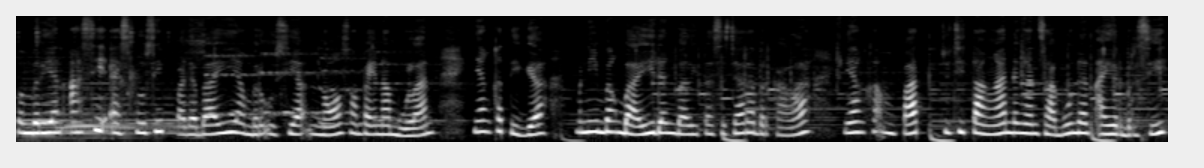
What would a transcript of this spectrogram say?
pemberian ASI eksklusif pada bayi yang berusia 0 sampai 6 bulan. Yang ketiga, menimbang bayi dan balita secara berkala. Yang keempat, cuci tangan dengan sabun dan air bersih.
